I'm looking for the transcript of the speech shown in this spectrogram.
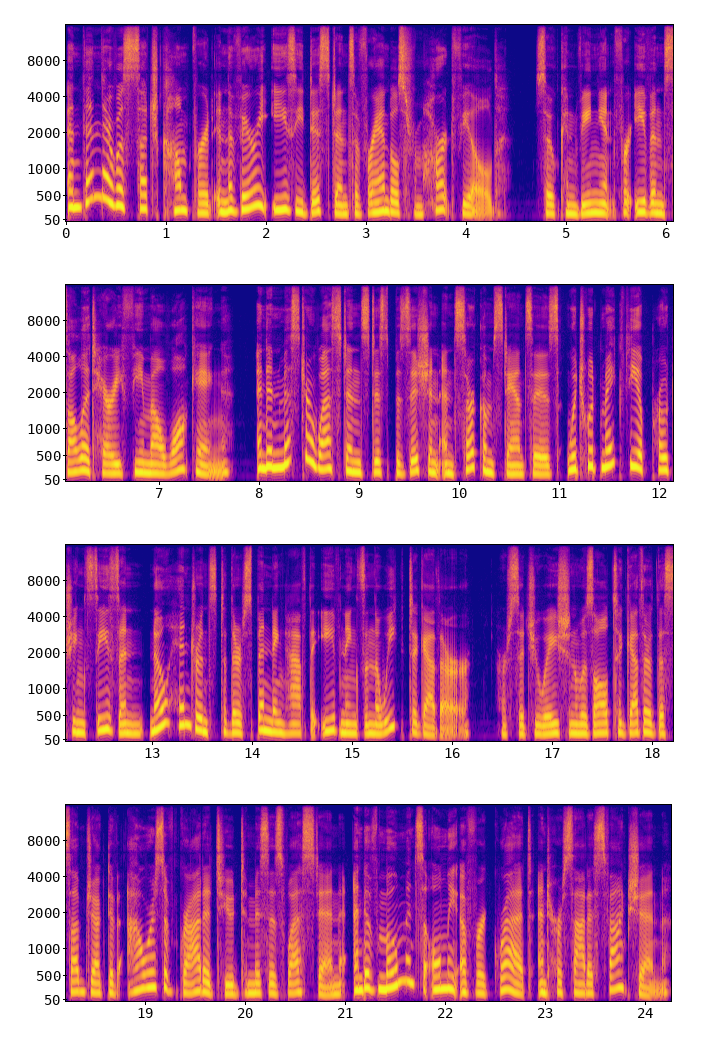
And then there was such comfort in the very easy distance of Randalls from Hartfield, so convenient for even solitary female walking, and in Mr. Weston's disposition and circumstances, which would make the approaching season no hindrance to their spending half the evenings in the week together. Her situation was altogether the subject of hours of gratitude to Mrs. Weston and of moments only of regret and her satisfaction,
